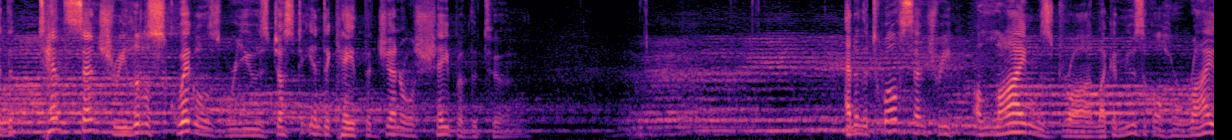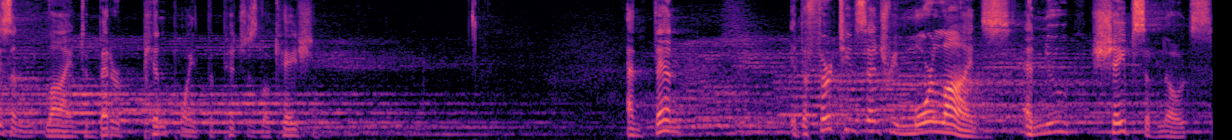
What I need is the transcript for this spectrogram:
In the 10th century, little squiggles were used just to indicate the general shape of the tune. And in the 12th century, a line was drawn, like a musical horizon line, to better pinpoint the pitch's location. And then, in the 13th century, more lines and new shapes of notes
